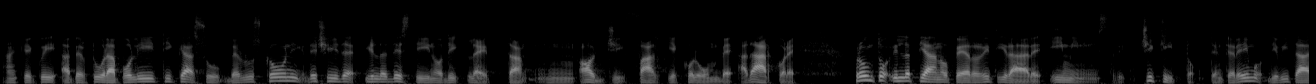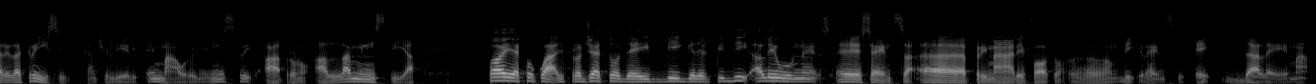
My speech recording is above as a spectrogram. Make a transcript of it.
Anche qui apertura politica su Berlusconi, decide il destino di Letta. Mm, oggi Falchi e Colombe ad Arcore. Pronto il piano per ritirare i ministri. Cicchitto, tenteremo di evitare la crisi. Cancellieri e Mauro, i ministri, aprono all'amnistia. Poi ecco qua il progetto dei big del PD alle urne eh, senza eh, primarie, foto eh, di Renzi e D'Alema.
